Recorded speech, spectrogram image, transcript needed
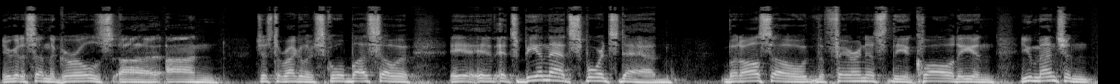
you're going to send the girls uh, on just a regular school bus. So it, it, it's being that sports dad, but also the fairness, the equality. And you mentioned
